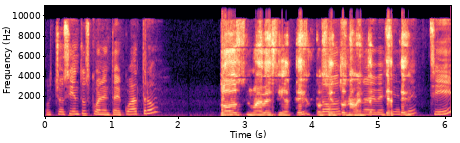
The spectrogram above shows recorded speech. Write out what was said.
844 297 297 sí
